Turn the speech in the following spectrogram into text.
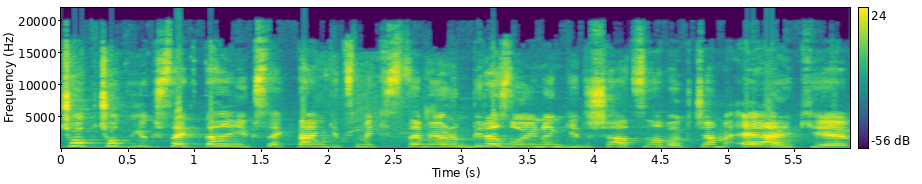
çok çok yüksekten yüksekten gitmek istemiyorum. Biraz oyunun gidişatına bakacağım. Eğer ki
